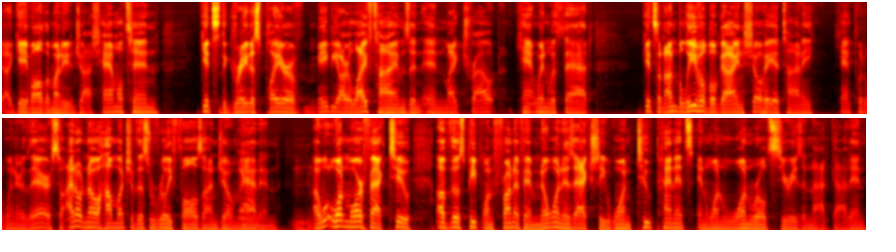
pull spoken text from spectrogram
Uh, gave all the money to Josh Hamilton. Gets the greatest player of maybe our lifetimes, and and Mike Trout can't win with that. Gets an unbelievable guy in Shohei Ohtani. Can't put a winner there. So I don't know how much of this really falls on Joe yeah. Maddon. Mm-hmm. Uh, w- one more fact too: of those people in front of him, no one has actually won two pennants and won one World Series and not got in.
